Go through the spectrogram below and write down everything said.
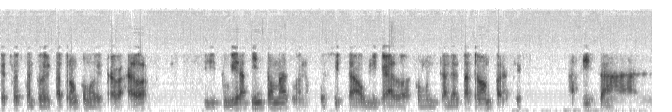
eso es tanto del patrón como del trabajador. Si tuviera síntomas, bueno, pues sí está obligado a comunicarle al patrón para que asista al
